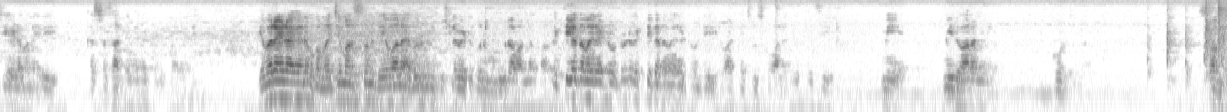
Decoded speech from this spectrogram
చేయడం అనేది కష్టసాధ్యమైనటువంటి ఎవరైనా కానీ ఒక మంచి మనసుతో దేవాలయ అభివృద్ధిని దృష్టిలో పెట్టుకుని ముందుకు రావాలి తప్ప వ్యక్తిగతమైనటువంటి వ్యక్తిగతమైనటువంటి వాటిని చూసుకోవాలని చెప్పేసి మీ మీ ద్వారా నేను కోరుతున్నాను. స్వామి.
